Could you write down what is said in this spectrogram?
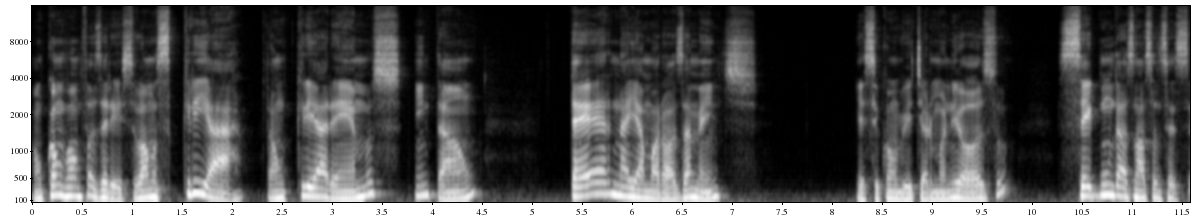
Então, como vamos fazer isso? Vamos criar. Então, criaremos, então, terna e amorosamente, esse convite harmonioso, segundo as nossas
